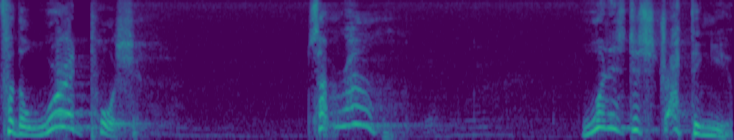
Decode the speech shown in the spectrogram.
for the word portion, something wrong. What is distracting you?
